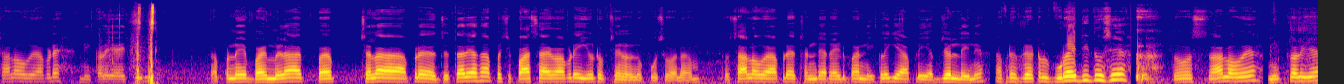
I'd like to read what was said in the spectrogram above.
ચાલો હવે આપણે નીકળી અહીંથી. આપણે ભાઈ મેળા છેલ્લા આપણે જતા રહ્યા હતા, પછી પાછા આવ્યા આપણે યુટ્યુબ ચેનલને પૂછવાના આમ તો ચાલો હવે આપણે સન્ડે રાઈડમાં નીકળી ગયા આપણી એબજેટ લઈને. આપણે પેટ્રોલ પુરાઈ દીધું છે. તો ચાલો હવે નીકળીએ.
